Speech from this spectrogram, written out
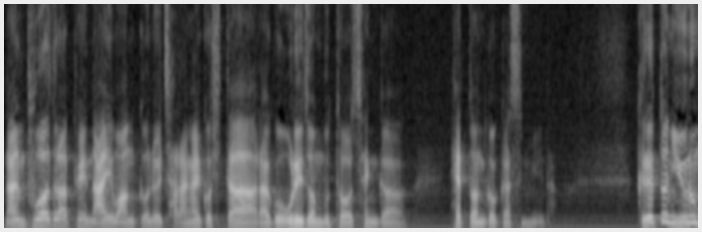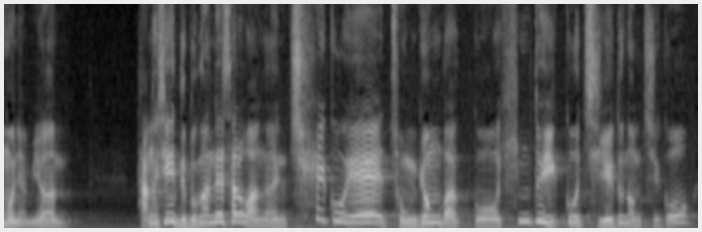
나는 부하들 앞에 나의 왕권을 자랑할 것이다 라고 오래전부터 생각했던 것 같습니다. 그랬던 이유는 뭐냐면 당시에 느부갓네살 왕은 최고의 존경받고 힘도 있고 지혜도 넘치고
